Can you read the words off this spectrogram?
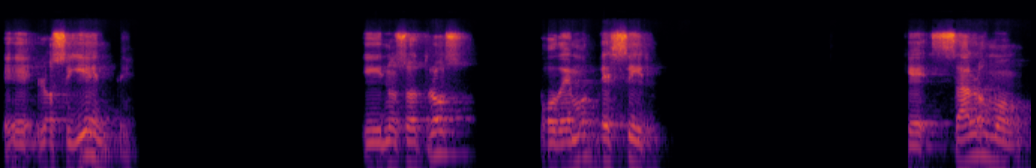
eh, lo siguiente. Y nosotros podemos decir que Salomón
